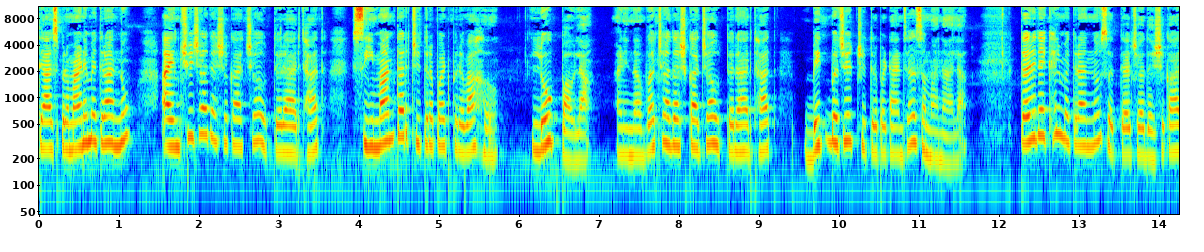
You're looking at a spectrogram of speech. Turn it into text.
त्याचप्रमाणे मित्रांनो ऐंशीच्या दशकाच्या उत्तरार्धात सीमांतर चित्रपट प्रवाह लोप पावला आणि नव्वदच्या दशकाच्या उत्तरार्धात बिग बजेट चित्रपटांचा जमाना आला. तरी देखील मित्रांनो सत्तरच्या दशकात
